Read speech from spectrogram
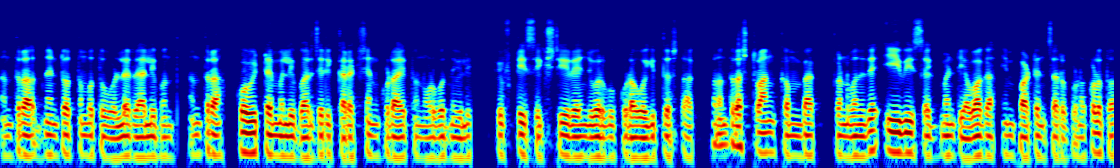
ನಂತರ ಹದಿನೆಂಟು, ಹತ್ತೊಂಬತ್ತು ಒಳ್ಳೆ ರ್ಯಾಲಿ ಬಂತು. ನಂತರ ಕೋವಿಡ್ ಟೈಮ್ ಅಲ್ಲಿ ಭರ್ಜರಿ ಕರೆಕ್ಷನ್ ಕೂಡ ಆಯ್ತು. ನೋಡಬಹುದು ನೀವು ಇಲ್ಲಿ ಫಿಫ್ಟಿ ಸಿಕ್ಸ್ಟಿ ರೇಂಜ್ ವರೆಗೂ ಕೂಡ ಹೋಗಿತ್ತು ಸ್ಟಾಕ್ ನಂತರ ಸ್ಟ್ರಾಂಗ್ ಕಮ್ ಬ್ಯಾಕ್ ಕಂಡು ಬಂದಿದೆ. ಇ ವಿ ಸೆಗ್ಮೆಂಟ್ ಯಾವಾಗ ಇಂಪಾರ್ಟೆನ್ಸ್ ಪಡ್ಕೊಳ್ತೋ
